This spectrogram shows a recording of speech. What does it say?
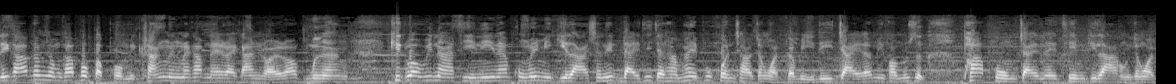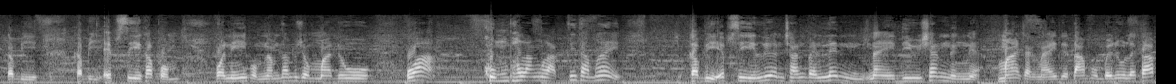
สวัสดีครับท่านผู้ชมครับพบกับผมอีกครั้งหนึ่งนะครับในรายการร้อยรอบเมือง คิดว่าวินาทีนี้นะคงไม่มีกีฬาชนิดใดที่จะทำให้ผู้คนชาวจังหวัดกระบี่ดีใจ และมีความรู้สึกภาคภูมิใจในทีมกีฬาของจังหวัดกระบี่กระบี่ FC ครับผม วันนี้ผมนำท่านผู้ชมมาดูว่าขุมพลังหลักที่ทำให้กระบี่ FC เลื่อนชั้นไปเล่นในดิวิชั่นหนึ่งเนี่ยมาจากไหนเดี๋ยวตามผมไปดูเลยครับ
